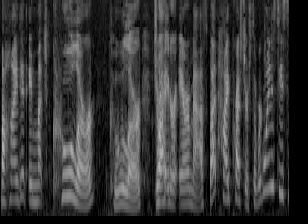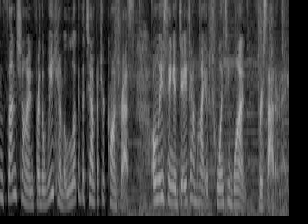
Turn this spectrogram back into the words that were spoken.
Behind it, a much cooler cooler, drier air mass, but high pressure. So we're going to see some sunshine for the weekend, but look at the temperature contrast. Only seeing a daytime high of 21 for Saturday.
